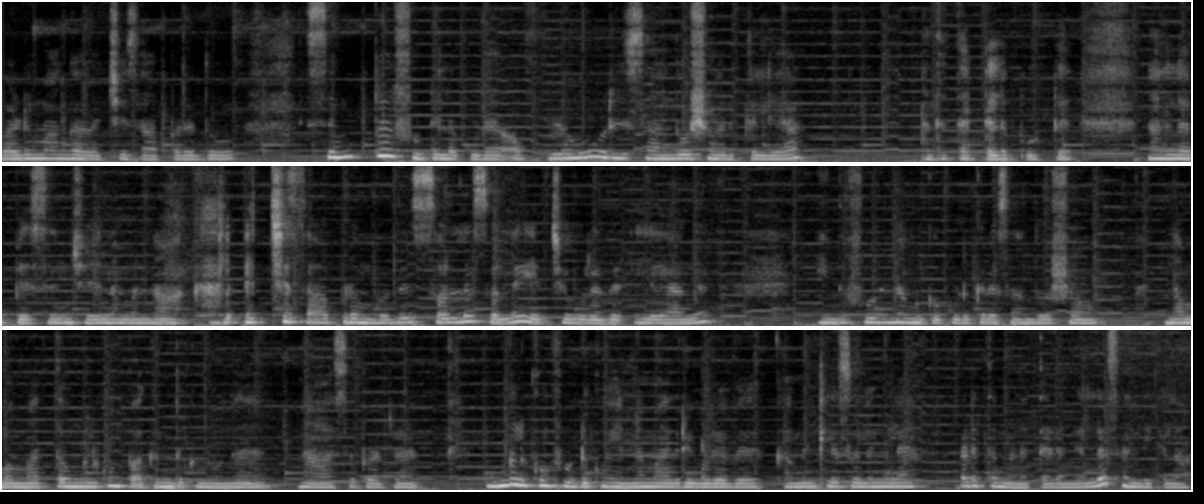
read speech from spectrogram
வடுமாங்காய் வச்சு சாப்பிட்றதோ சிம்பிள் ஃபுட்டில் கூட அவ்வளோ ஒரு சந்தோஷம் இருக்கு இல்லையா? அத தட்டில் போட்டு நல்லா பிசைஞ்சு நம்ம நாக்கால் வச்சு சாப்பிடும்போது சொல்ல சொல்ல எச்சி வருது இல்லையாங்க? இந்த ஃபுட் நமக்கு கொடுக்குற சந்தோஷம், நம்ம மற்றவங்களுக்கும் பகிர்ந்துக்கணும்னு நான் ஆசைப்படுறேன். உங்களுக்கும் ஃபுட்டுக்கும் என்ன மாதிரி உறவு? கமெண்ட்ல சொல்லுங்களேன். அடுத்த மனத்தடங்கள்ல சந்திக்கலாம்.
